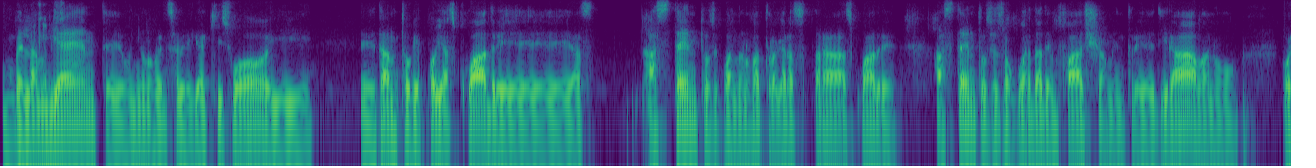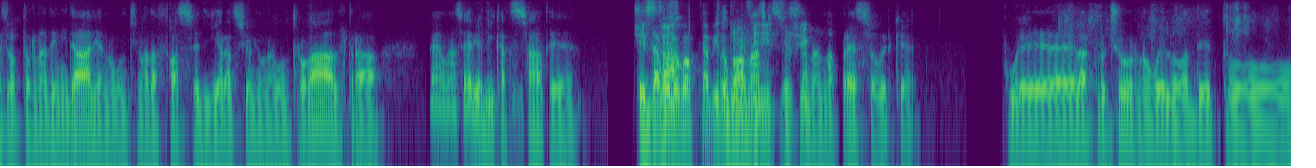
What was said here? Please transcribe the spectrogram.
un bell'ambiente, ognuno pensa per i cacchi suoi, eh, tanto che poi a squadre, a, a stento, se- quando hanno fatto la gara a a squadre, a stento si sono guardate in faccia mentre tiravano, poi sono tornate in Italia, hanno continuato a farsi dichiarazioni una contro l'altra, è una serie di cazzate. Ci e da sta, quello che ho capito pure i maschi che stanno appresso perché pure l'altro giorno quello ha detto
